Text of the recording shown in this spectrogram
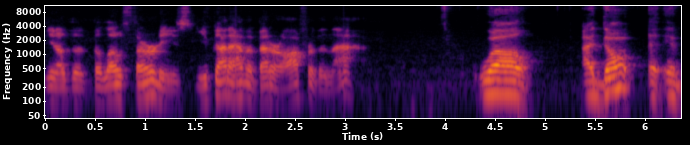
you know the the low thirties, you've got to have a better offer than that. Well, I don't, if,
